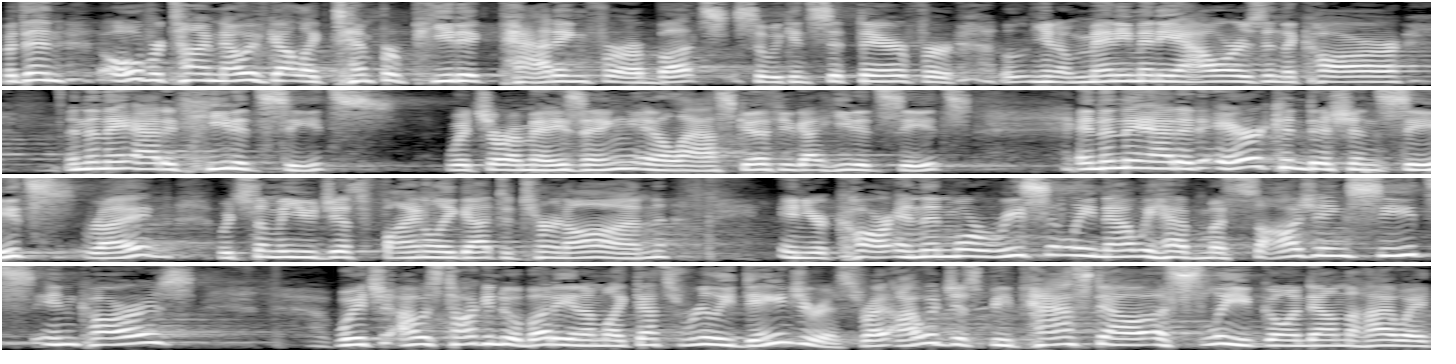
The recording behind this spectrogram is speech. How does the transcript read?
But then over time, now we've got like Tempur-Pedic padding for our butts so we can sit there for, you know, many, many hours in the car. And then they added heated seats, which are amazing in Alaska if you've got heated seats. And then they added air conditioned seats, right? Which some of you just finally got to turn on in your car. And then more recently, now we have massaging seats in cars which I was talking to a buddy and I'm like, that's really dangerous, right? I would just be passed out asleep going down the highway.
